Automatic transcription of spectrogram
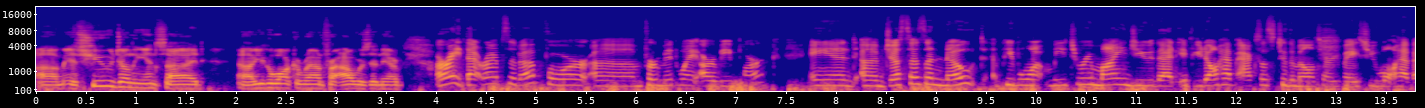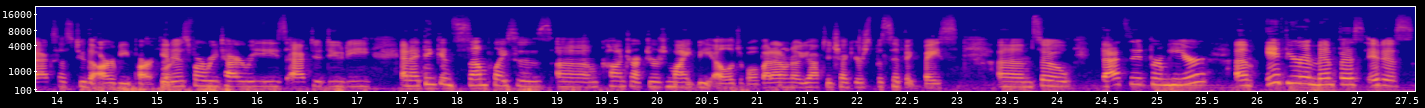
Um, it's huge on the inside. Uh, you can walk around for hours in there. All right, that wraps it up for um, for Midway RV Park. And um, just as a note, people want me to remind you that if you don't have access to the military base, you won't have access to the RV park. It Right. is for retirees, active duty, and I think in some places um, contractors might be eligible, but I don't know. You have to check your specific base. Um, so that's it from here. Um, if you're in Memphis, it is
